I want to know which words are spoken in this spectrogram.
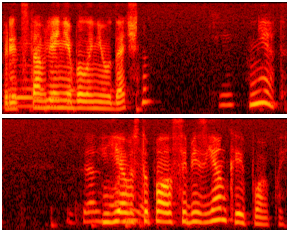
Представление было неудачным? Нет. Я выступала с обезьянкой и папой.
